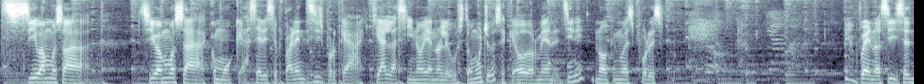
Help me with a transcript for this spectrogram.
sí vamos a, sí vamos a como que hacer ese paréntesis porque aquí a la Sino ya no le gustó mucho, se quedó dormida en el cine. No, no es por eso. Bueno, sí, se,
